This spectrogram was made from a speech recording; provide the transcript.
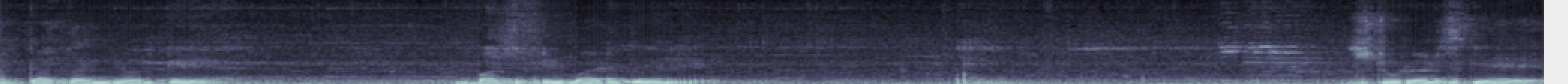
ಅಕ್ಕ ತಂಗಿಯವ್ರಿಗೆ ಬಸ್ ಫ್ರೀ ಮಾಡಿದ್ದೇವೆ. ಸ್ಟೂಡೆಂಟ್ಸ್ಗೆ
